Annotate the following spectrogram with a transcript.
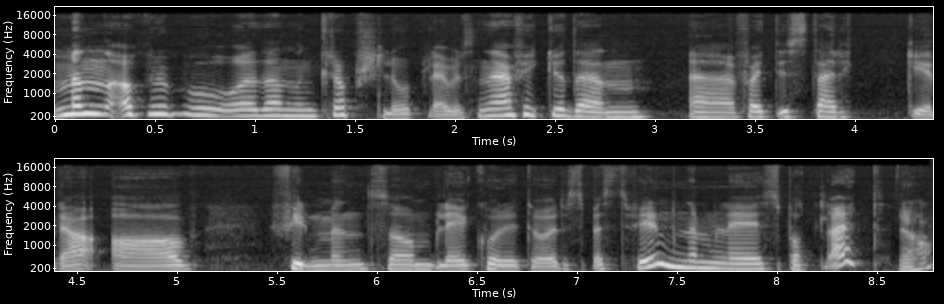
men apropos den kroppslige opplevelsen. Jeg fikk jo den faktisk sterkere av filmen som ble kåret til årets beste film, nemlig 'Spotlight'. Ja.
